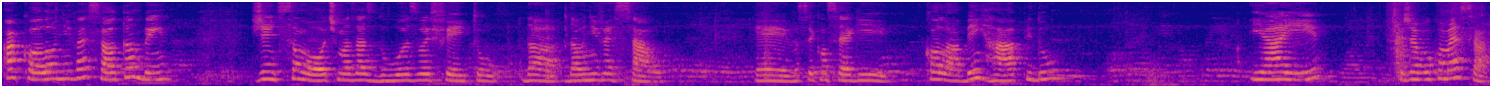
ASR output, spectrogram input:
a cola universal também. Gente, são ótimas as duas, o efeito da, da universal. É, você consegue colar bem rápido. E aí, eu já vou começar.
